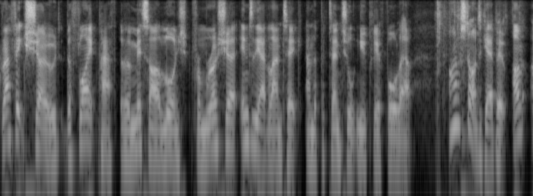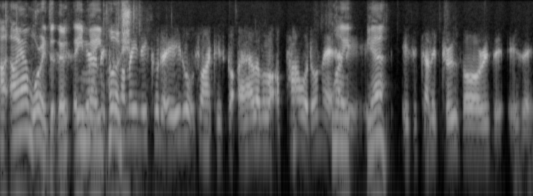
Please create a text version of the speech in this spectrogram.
Graphics showed the flight path of a missile launched from Russia into the Atlantic and the potential nuclear fallout. I'm starting to get a bit. I'm, I, I am worried that they, they Yeah, may because, push. I mean, he could. He looks like he's got a hell of a lot of power, doesn't it? Well, he- he- yeah. Is he telling the truth or is it? Is it?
